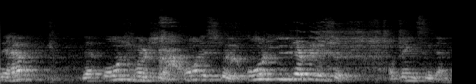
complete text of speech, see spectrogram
they have their own version, own story, own interpretation of the incident.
